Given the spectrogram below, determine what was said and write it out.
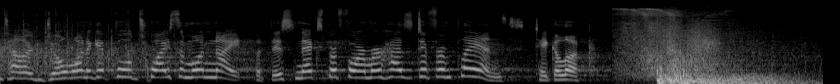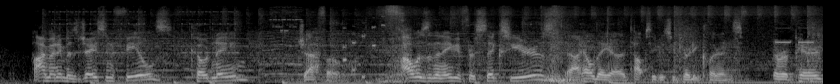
and Teller don't want to get fooled twice in one night, but this next performer has different plans. Take a look. Hi, my name is Jason Fields, codename Jafo. I was in the Navy for six years. I held a uh, top secret security clearance. I repaired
